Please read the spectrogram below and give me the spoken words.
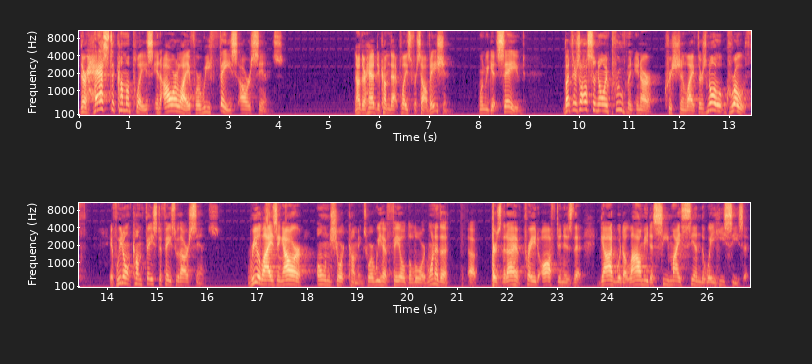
There has to come a place in our life where we face our sins. Now, there had to come that place for salvation when we get saved, but there's also no improvement in our Christian life. There's no growth if we don't come face to face with our sins, realizing our own shortcomings, where we have failed the Lord. One of the uh, prayers that I have prayed often is that God would allow me to see my sin the way He sees it.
